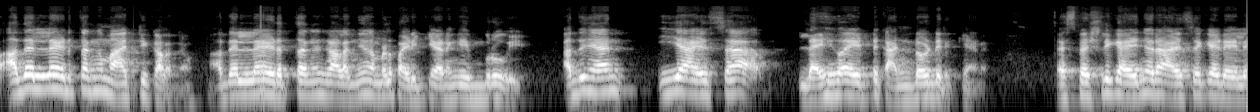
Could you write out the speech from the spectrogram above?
അതെല്ലാം എടുത്തങ്ങ് മാറ്റി കളഞ്ഞു. അതെല്ലാം എടുത്തങ്ങ് കളഞ്ഞ് നമ്മൾ പഠിക്കുകയാണെങ്കിൽ ഇമ്പ്രൂവ് ചെയ്യും. അത് ഞാൻ ഈ ആഴ്ച ലൈവായിട്ട് കണ്ടോണ്ടിരിക്കുകയാണ്. എസ്പെഷ്യലി കഴിഞ്ഞ ഒരാഴ്ചക്കിടയിൽ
